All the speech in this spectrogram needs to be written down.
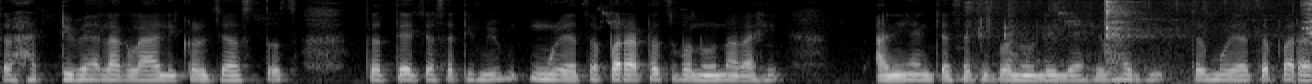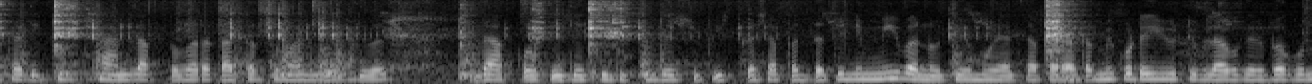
तर हट्टी व्हायला लागला अलीकडे जास्तच. तर त्याच्यासाठी मी मुळ्याचा पराठाच बनवणार आहे. आणि ह्यांच्यासाठी बनवलेली आहे भाजी. तर मुळ्याचा पराठा देखील छान लागतो बरं का? तर तुम्हाला मी एक दिवस दाखवते त्याची देखील रेसिपी कशा पद्धतीने मी बनवते मुळ्याचा पराठा. मी कुठे यूट्यूबला वगैरे बघून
